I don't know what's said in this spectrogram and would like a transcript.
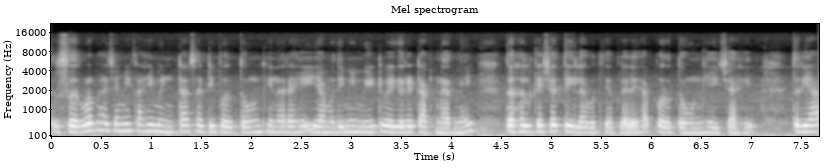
तर सर्व भाज्या मी काही मिनटासाठी परतवून घेणार आहे. यामध्ये मी मीठ वगैरे टाकणार नाही. तर हलक्याशा तेलावरती आपल्याला ह्या परतवून घ्यायच्या आहे तर या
